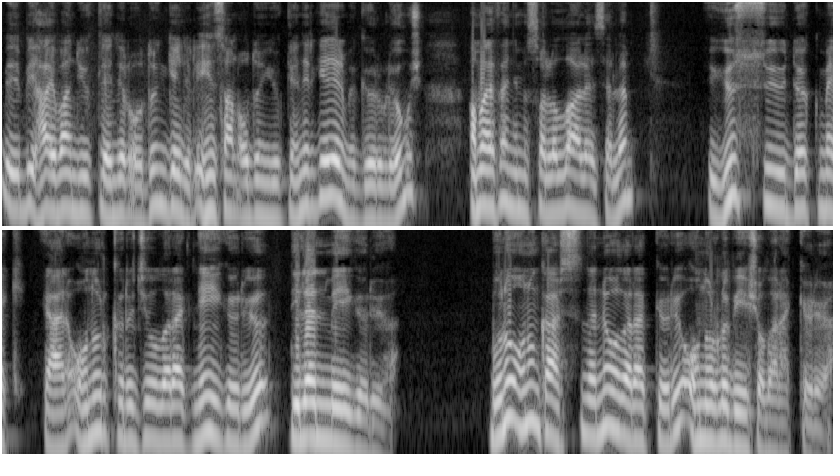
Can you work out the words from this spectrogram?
bir, bir hayvan yüklenir odun gelir, insan odun yüklenir gelir mi görülüyormuş. Ama Efendimiz sallallahu aleyhi ve sellem yüz suyu dökmek yani onur kırıcı olarak neyi görüyor? Dilenmeyi görüyor. Bunu onun karşısında ne olarak görüyor? Onurlu bir iş olarak görüyor.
